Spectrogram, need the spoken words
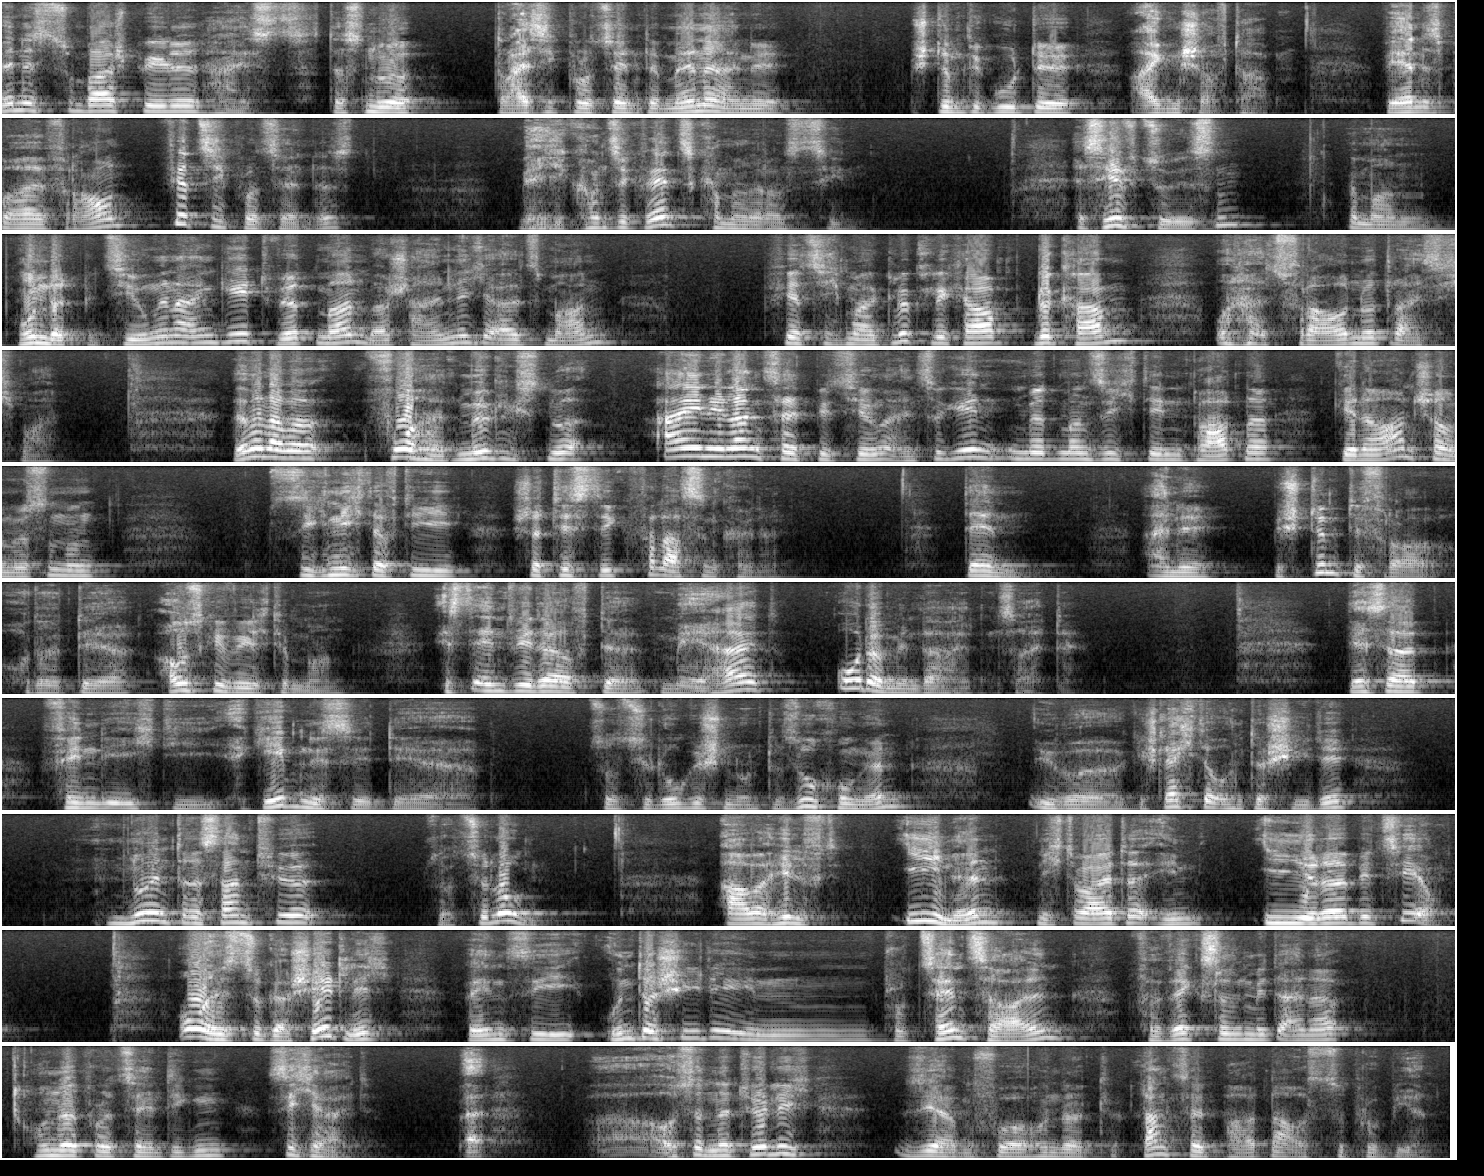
Wenn es zum Beispiel heißt, dass nur 30% der Männer eine bestimmte gute Eigenschaft haben, während es bei Frauen 40% ist, welche Konsequenz kann man daraus ziehen? Es hilft zu wissen, wenn man 100 Beziehungen eingeht, wird man wahrscheinlich als Mann 40 Mal glücklich haben, Glück haben und als Frau nur 30 Mal. Wenn man aber vorhat, möglichst nur eine Langzeitbeziehung einzugehen, wird man sich den Partner genau anschauen müssen und sich nicht auf die Statistik verlassen können. Denn eine bestimmte Frau oder der ausgewählte Mann ist entweder auf der Mehrheit- oder Minderheitenseite. Deshalb finde ich die Ergebnisse der soziologischen Untersuchungen über Geschlechterunterschiede nur interessant für Soziologen, aber hilft Ihnen nicht weiter in Ihrer Beziehung. Und ist sogar schädlich, wenn Sie Unterschiede in Prozentzahlen verwechseln mit einer hundertprozentigen Sicherheit. Äh, außer natürlich, Sie haben vor, 100 Langzeitpartner auszuprobieren.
